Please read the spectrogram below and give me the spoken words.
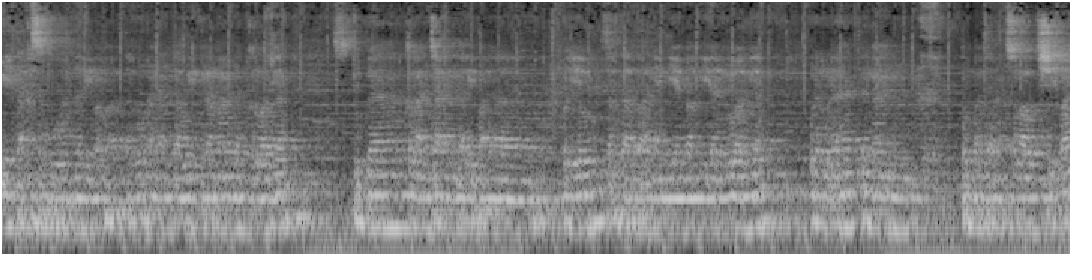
minta kesembuhan dari Bapak Tahu Anak Tawi Krama dan keluarga juga kelancaran daripada beliau serta bahagian bagi dan keluarga. Mudah-mudahan dengan pembacaan selalu syifa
